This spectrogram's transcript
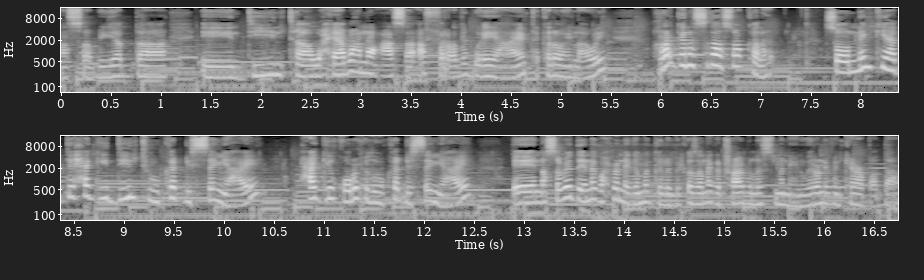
nasabiyada diinta waxyaabaha noocaasa afar adigu ay ahaa inta kale waa ilaaway raggana sidaas oo kale soo ninkii haddii xaggii diintii uu ka dhisan yahay xaggii quruxda uu ka dhisan yahay nasabiyada inaga waxba nagama gelin because anaga tribalist we don't even care about that.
